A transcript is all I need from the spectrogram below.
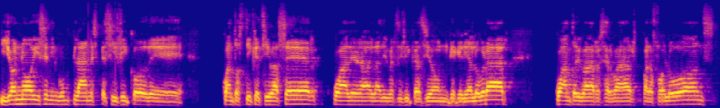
y yo no hice ningún plan específico de cuántos tickets iba a hacer, cuál era la diversificación que quería lograr, cuánto iba a reservar para follow-ons,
